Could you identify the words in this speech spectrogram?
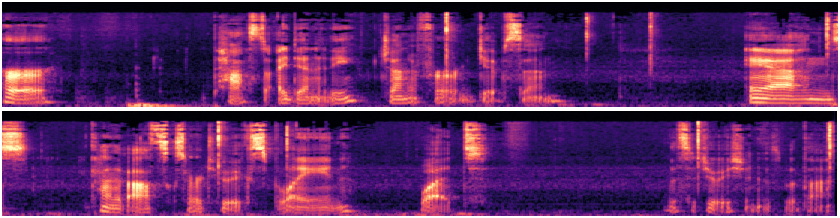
her past identity, Jennifer Gibson, and kind of asks her to explain what the situation is with that.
